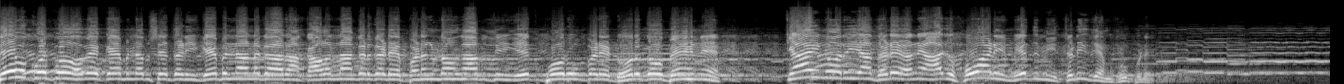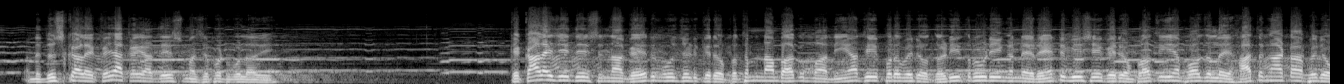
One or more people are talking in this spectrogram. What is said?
દેવ કોઈપો હવે કેમ નબસે દડી ગેબના નગારા, કાળના ગડગડે પણંગડોંગ આપતી એક ફોરું પડે ઢોરગો બહેને ક્યાંય નો રિયા ધડે અને આજ હોવાણી મેદની ચડી જેમ ફૂપડે અને દુષ્કાળે કયા કયા દેશમાં ઝપટ બોલાવી? કે કાળેજી દેશના ગેર ઉજડ કર્યો, પ્રથમના ભાગમાં નિયાથી પરવર્યો ધડી ત્રુડી અને રેટ વિશે કર્યો પ્રાચીએ ફોજ લઈ હાથ ગાંટા ફેર્યો,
